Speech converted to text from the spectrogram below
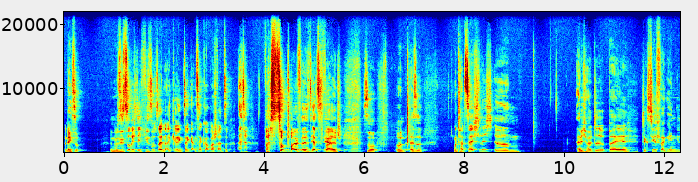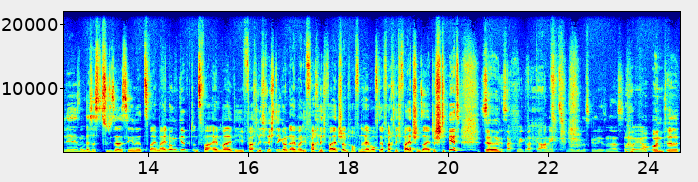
und denkt so. Und man sieht so richtig, wie so sein, sein ganzer Körper schreit so, Alter, was zum Teufel ist jetzt Ja, falsch? ja. So, und also, und tatsächlich ähm, habe ich heute bei Textilvergehen gelesen, dass es zu dieser Szene zwei Meinungen gibt. Und zwar einmal die fachlich richtige und einmal die fachlich falsche und Hoffenheim auf der fachlich falschen Seite steht. Sagt, Ähm, Das sagt mir gerade gar nichts, wo du das gelesen hast. Ja. Und äh,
